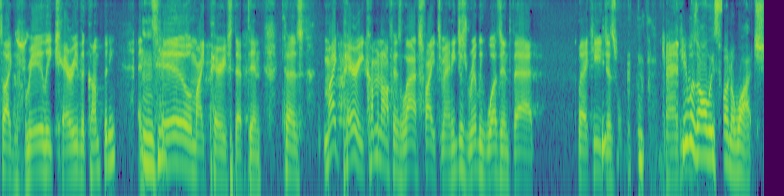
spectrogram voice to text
to like really carry the company until Mike Perry stepped in. Because Mike Perry, coming off his last fights, man, he just really wasn't that. Like he just, man, He was always fun to watch.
